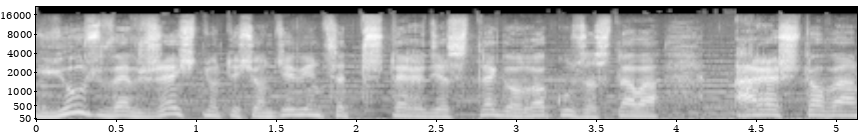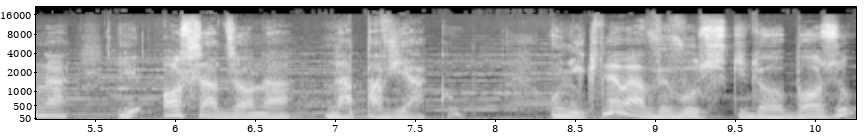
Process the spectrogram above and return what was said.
już we wrześniu 1940 roku została aresztowana i osadzona na Pawiaku. Uniknęła wywózki do obozu,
